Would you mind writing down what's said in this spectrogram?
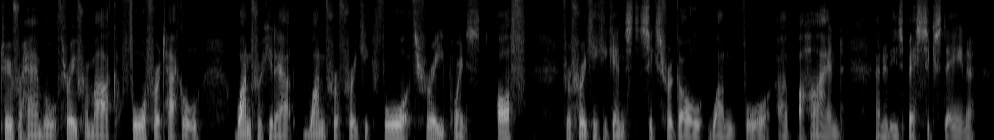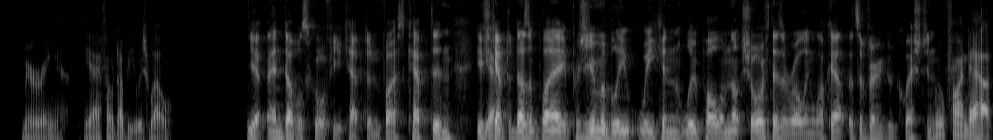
two for a handball, three for a mark, four for a tackle, one for a hit out, one for a free kick, four, three points off for a free kick against, six for a goal, one for uh, behind, and it is best 16, mirroring the AFLW as well. Yeah, and double score for your captain, vice captain. If your captain doesn't play, presumably we can loophole. I'm not sure if there's a rolling lockout. That's a very good question. We'll find out.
